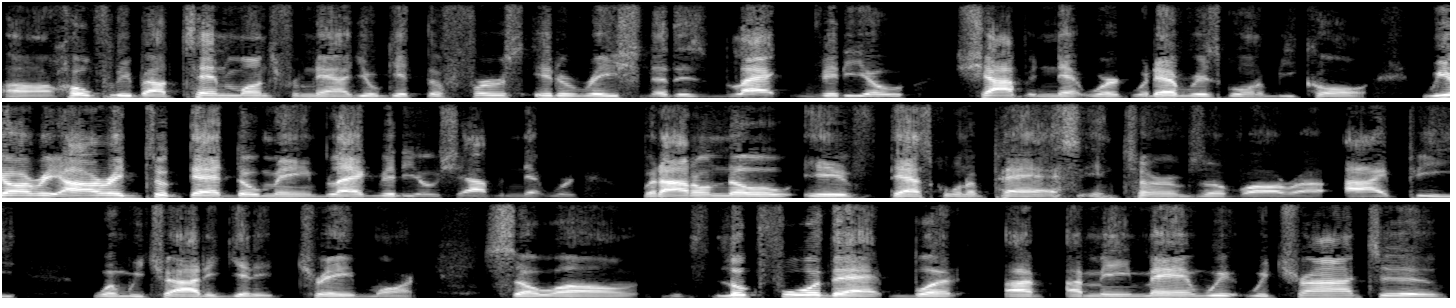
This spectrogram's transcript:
Uh, hopefully, about 10 months from now, you'll get the first iteration of this Black Video Shopping Network, whatever it's going to be called. We already I already took that domain, Black Video Shopping Network, but I don't know if that's going to pass in terms of our uh, IP when we try to get it trademarked. So um, look for that. But I, I mean, man, we, we're trying to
